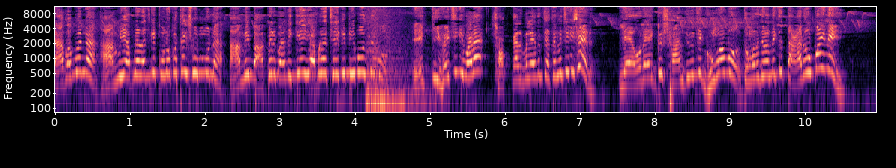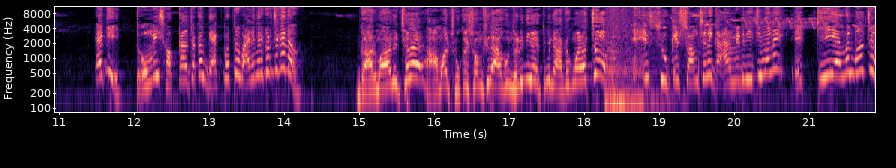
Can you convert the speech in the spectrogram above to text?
না বাবা, না, আমি আপনার আজকে কোনো কথাই শুনব না। আমি বাপের বাড়ি গিয়েই আপনার ছেলেকে ডিভোর্স দেবো। এ, কি হয়েছে কি বাড়া সকালবেলা এত চেঁচামেচি কিসের? লেওরা একটু শান্তিতে ঘুমাবো। তোমাদের যেমন দেখছি তার উপায় নেই। এ কি, তুমি সকাল সকাল ব্যাগপত্র বাড়ি বের করছ কেন? গার মারানি ছেলে আমার সুখের সংসারে আগুন ধরে দিয়ে তুমি নাটক মারাচ্ছ? এই সুখের সংসারে গার মেরে দিয়েছি মানে? এ কি একবার বলছো?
